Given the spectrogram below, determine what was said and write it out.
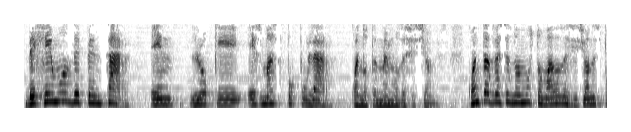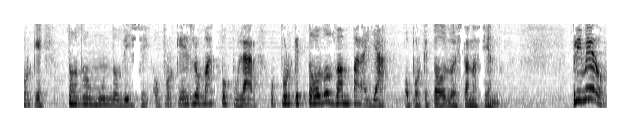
dejemos de pensar en lo que es más popular cuando tomemos decisiones. ¿Cuántas veces no hemos tomado decisiones porque todo mundo dice, o porque es lo más popular, o porque todos van para allá, o porque todos lo están haciendo? Primero,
